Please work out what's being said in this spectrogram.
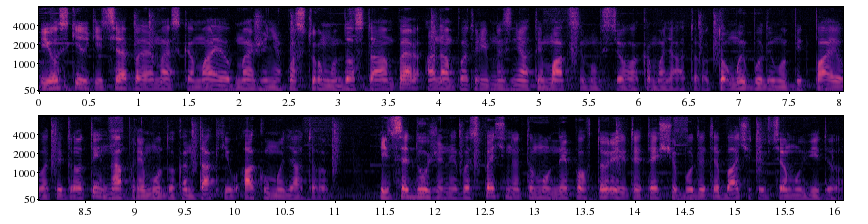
І оскільки ця БМС має обмеження по струму до 100 А, а нам потрібно зняти максимум з цього акумулятору, то ми будемо підпаювати дроти напряму до контактів акумулятору. І це дуже небезпечно, тому не повторюйте те, що будете бачити в цьому відео.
